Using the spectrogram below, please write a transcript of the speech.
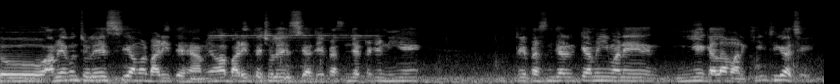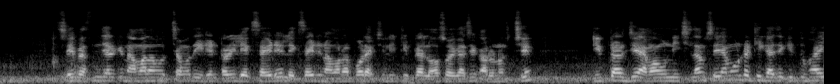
তো আমি এখন চলে এসেছি আমার বাড়িতে হ্যাঁ আমি আমার বাড়িতে চলে এসেছি আর যে প্যাসেঞ্জারটাকে নিয়ে যে প্যাসেঞ্জারকে আমি মানে নিয়ে গেলাম আর কি, ঠিক আছে? সেই প্যাসেঞ্জারকে নামালাম হচ্ছে আমাদের ইডেন্টরি লেক সাইডে লেক সাইডে নামানোর পর অ্যাকচুয়ালি ট্রিপটা লস হয়ে গেছে। কারণ হচ্ছে ট্রিপটার যে অ্যামাউন্ট নিয়েছিলাম সেই অ্যামাউন্টটা ঠিক আছে। কিন্তু ভাই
